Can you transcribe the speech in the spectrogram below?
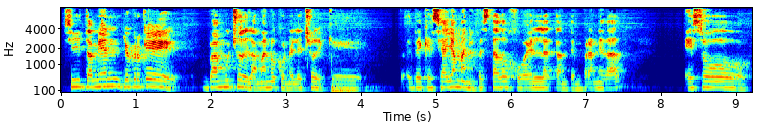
Sí, también yo creo que va mucho de la mano con el hecho de que, de que se haya manifestado Joel a tan temprana edad. Eso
